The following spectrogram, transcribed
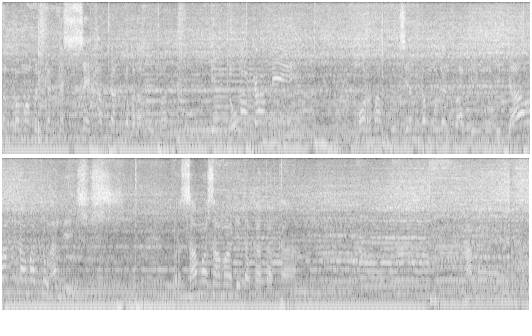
Engkau memberikan kesehatan kepada umat. Ini doa kami, hormat pujian kemuliaan bagimu di dalam nama Tuhan Yesus. Bersama-sama kita katakan, Amin.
